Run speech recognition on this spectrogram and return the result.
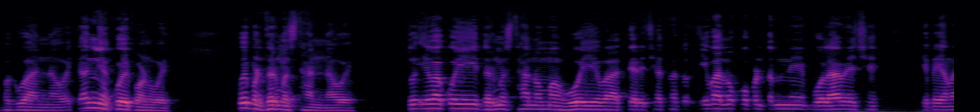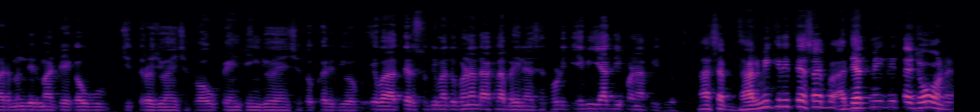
ભગવાનના હોય કે અન્ય કોઈ પણ હોય કોઈ પણ ધર્મસ્થાનના હોય તો એવા કોઈ ધર્મસ્થાનોમાં હોય એવા અત્યારે છે? અથવા તો એવા લોકો પણ તમને બોલાવે છે કે ભાઈ અમારે મંદિર માટે એક આવું ચિત્ર જોઈએ છે તો આવું પેઇન્ટિંગ જોઈએ છે તો કરી દો? એવા અત્યાર સુધીમાં તો ઘણા દાખલા બન્યા છે. થોડીક એવી યાદી પણ આપી દો. હા સાહેબ. ધાર્મિક રીતે સાહેબ આધ્યાત્મિક રીતે જોવો ને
